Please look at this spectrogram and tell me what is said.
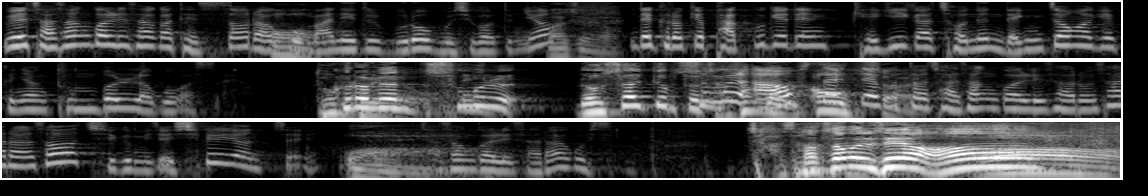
왜 자산관리사가 됐어라고 어. 많이들 물어보시거든요. 맞아요. 근데 그렇게 바꾸게 된 계기가 저는 냉정하게 그냥 돈 벌려고 왔어요. 돈 그러면 벌려고. 스물 몇 살 때부터 자산관리? 29살 아홉 살. 때부터 자산관리사로 살아서 지금 이제 11년째 와. 자산관리사를 하고 있습니다. 자산 박수 한번 주세요. 아. 와.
